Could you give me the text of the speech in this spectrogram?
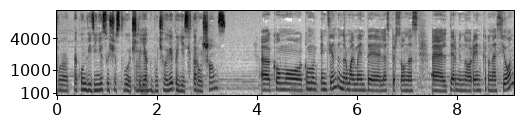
в таком виде не существует, что якобы у человека есть второй шанс. Eh, como, como entienden normalmente las personas eh, el término reencarnación,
